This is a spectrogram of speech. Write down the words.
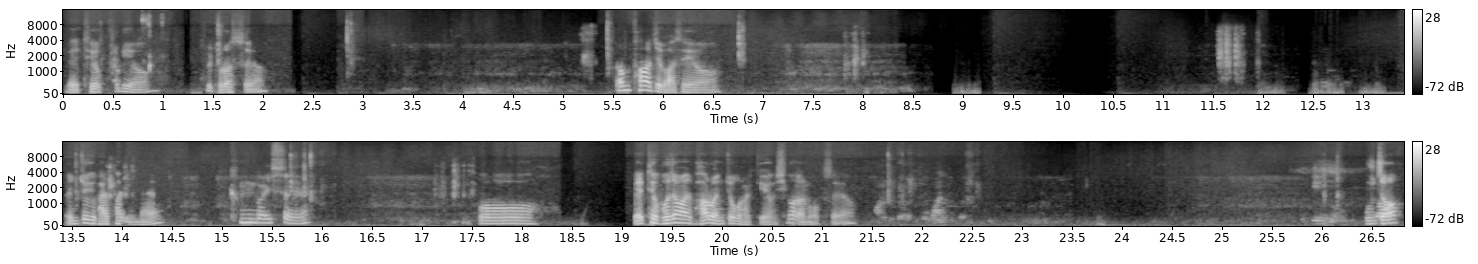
메테오 쿨이요. 쿨 돌았어요. 점프하지 마세요. 왼쪽에 발판 있나요? 큰 거 있어요. 이거 메테오 보자마자 바로 왼쪽으로 갈게요. 시간 얼마 없어요. 무적.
